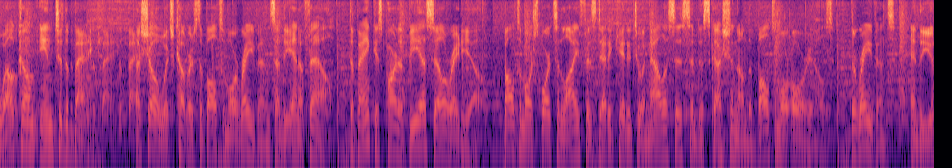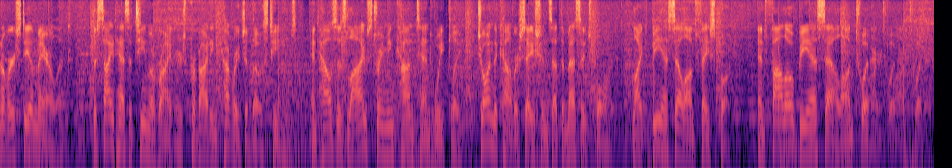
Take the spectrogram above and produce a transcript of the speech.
Welcome into the bank, a show which covers the Baltimore Ravens and the NFL. The bank is part of BSL Radio. Baltimore Sports and Life is dedicated to analysis and discussion on the Baltimore Orioles, the Ravens, and the University of Maryland. The site has a team of writers providing coverage of those teams and houses live streaming content weekly. Join the conversations at the message board, like BSL on Facebook, and follow BSL on Twitter.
